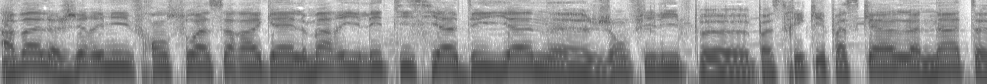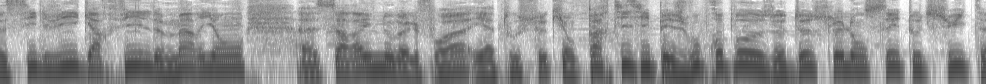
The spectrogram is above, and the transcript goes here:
à Val, Jérémy, François, Sarah, Gaël, Marie, Laetitia, Déiane, Jean-Philippe, euh, Patrick et Pascal, Nat, Sylvie, Garfield, Marion, euh, Sarah une nouvelle fois et à tous ceux qui ont participé. Je vous propose de se le lancer tout de suite,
